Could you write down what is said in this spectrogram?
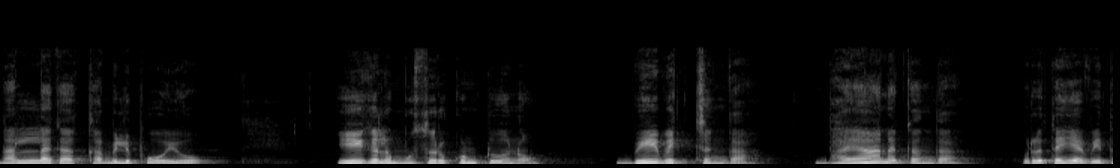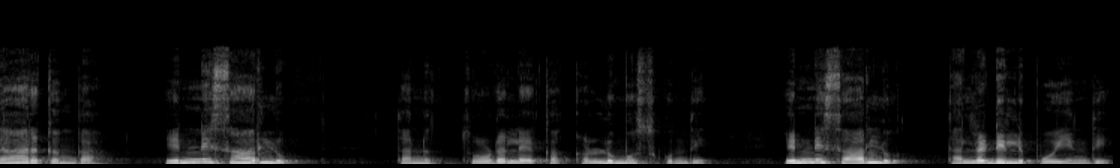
నల్లగా కమిలిపోయో ఈగలు ముసురుకుంటూనో బీభిచ్చంగా భయానకంగా హృదయ విదారకంగా ఎన్నిసార్లు తను చూడలేక కళ్ళు మూసుకుంది. ఎన్నిసార్లు తల్లడిల్లిపోయింది.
